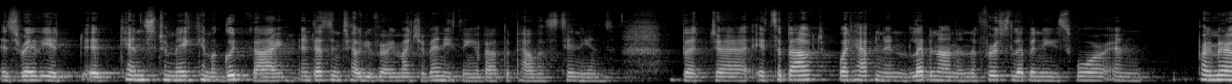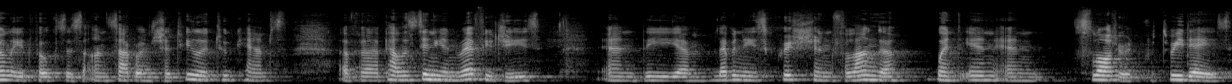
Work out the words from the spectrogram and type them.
Israeli it, it tends to make him a good guy and doesn't tell you very much of anything about the Palestinians. But uh, it's about what happened in Lebanon in the first Lebanese war, and primarily it focuses on Sabra and Shatila, two camps of uh, Palestinian refugees and the um, Lebanese Christian Falanga went in and slaughtered for three days.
